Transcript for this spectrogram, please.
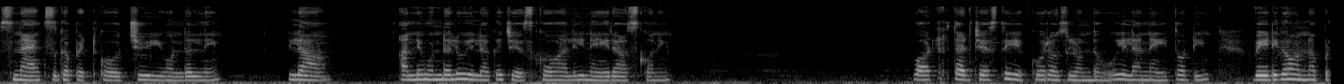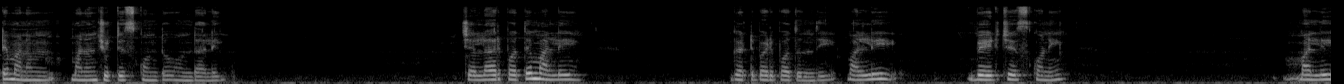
స్నాక్స్గా పెట్టుకోవచ్చు ఈ ఉండల్ని ఇలా అన్ని ఉండలు ఇలాగే చేసుకోవాలి నెయ్యి రాసుకొని. వాటర్ తడి చేస్తే ఎక్కువ రోజులు ఉండవు. ఇలా నెయ్యితోటి వేడిగా ఉన్నప్పుడే మనం మనం చుట్టేసుకుంటూ ఉండాలి. చల్లారిపోతే మళ్ళీ గట్టిపడిపోతుంది. మళ్ళీ వేడి చేసుకొని మళ్ళీ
